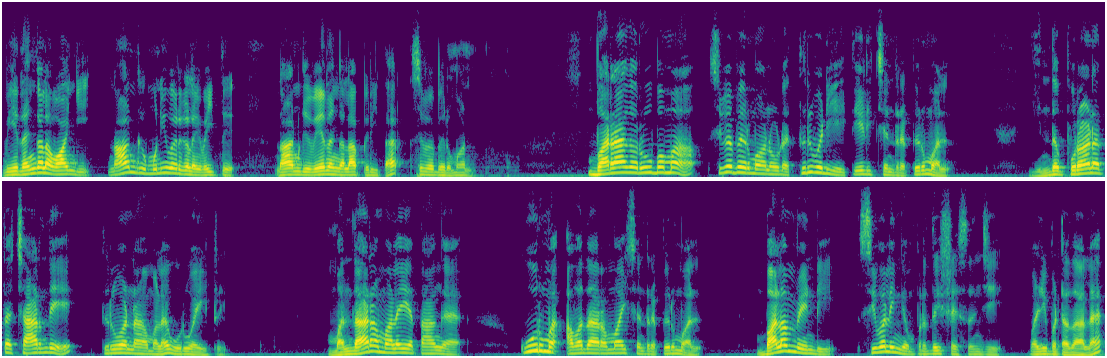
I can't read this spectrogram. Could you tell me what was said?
வேதங்களை வாங்கி நான்கு முனிவர்களை வைத்து நான்கு வேதங்களாக பிரித்தார் சிவபெருமான். வராக ரூபமாக சிவபெருமானோட திருவடியை தேடிச் சென்ற பெருமாள். இந்த புராணத்தை சார்ந்தே திருவண்ணாமலை உருவாயிற்று. மந்தார மலையை தாங்க கூர்ம அவதாரமாய் சென்ற பெருமாள் பலம் வேண்டி சிவலிங்கம் பிரதிஷ்டை செஞ்சு வழிபட்டதால்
